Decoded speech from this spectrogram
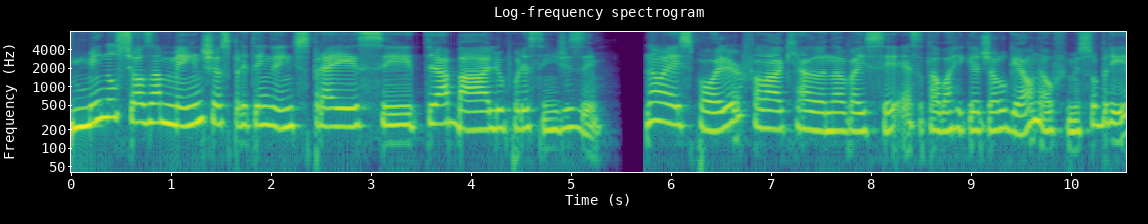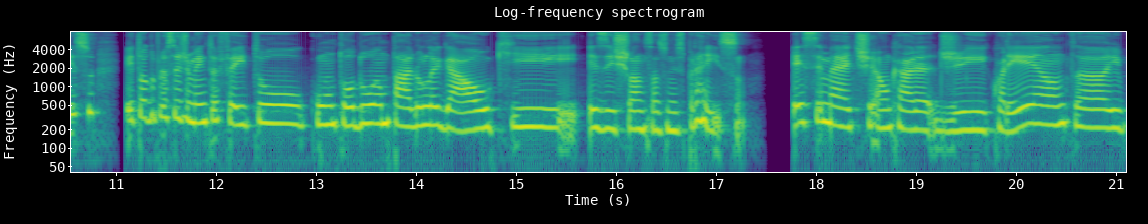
minuciosamente as pretendentes para esse trabalho, por assim dizer. Não é spoiler falar que a Ana vai ser essa tal barriga de aluguel, né? O filme é sobre isso. E todo o procedimento é feito com todo o amparo legal que existe lá nos Estados Unidos para isso. Esse Matt é um cara de 40 e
